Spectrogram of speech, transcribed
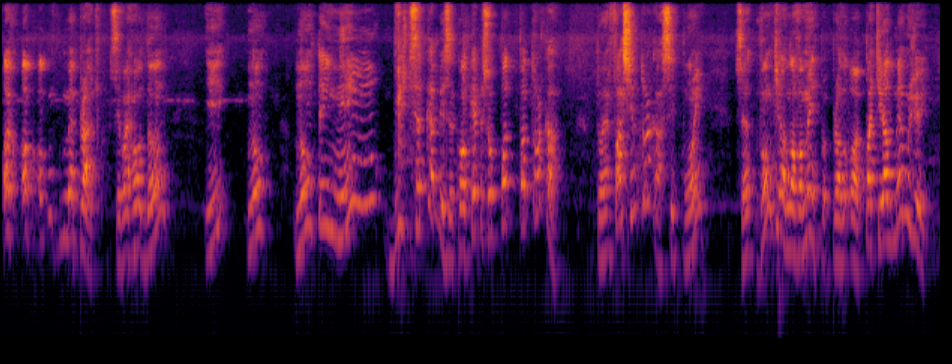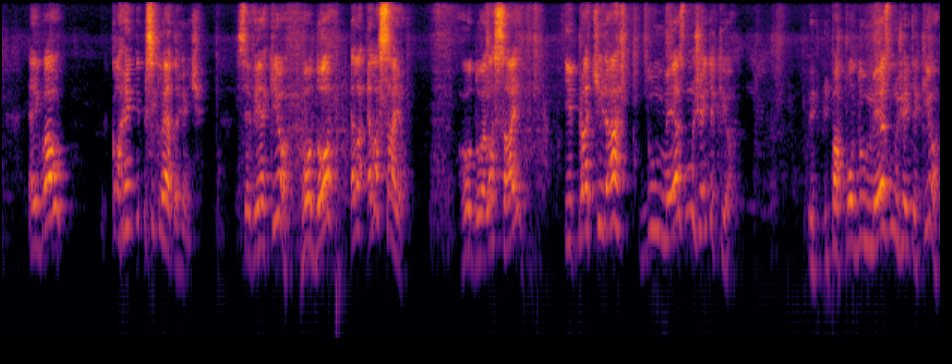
Olha, olha, olha como é prático. Você vai rodando e não não tem nenhum bicho de sete cabeças. Qualquer pessoa pode, pode trocar. Então é fácil de trocar. Você põe, certo? Vamos tirar novamente para tirar do mesmo jeito. É igual corrente de bicicleta, gente. Você vem aqui, ó, rodou, ela, ela sai, ó. Rodou, ela sai. E para tirar do mesmo jeito aqui, ó. E, e para pôr do mesmo jeito aqui, ó.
